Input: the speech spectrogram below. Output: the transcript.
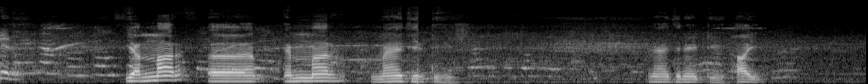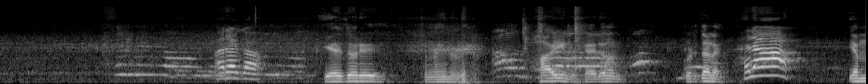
വരും. എം ആർ എം ആർ മാജിറ്റി മാജിനേറ്റി ഹായ് ഏതൊരു ചങ്ങനാണ് ഹായ് ഹലോ കൊടുത്താളെ. ഹലോ. എം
